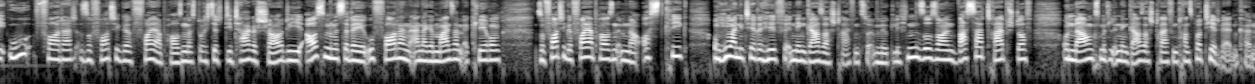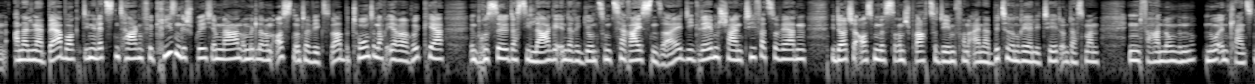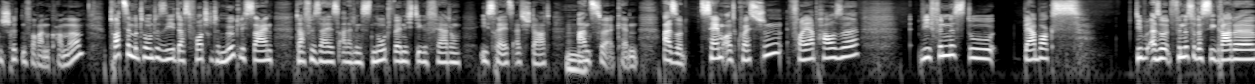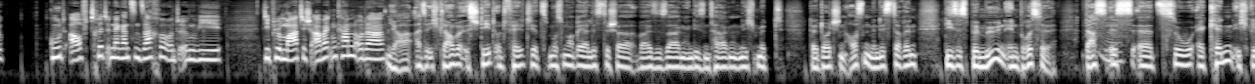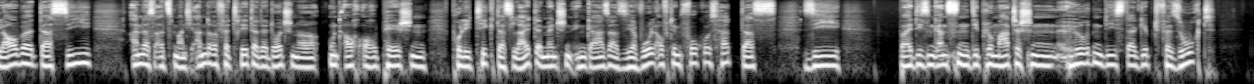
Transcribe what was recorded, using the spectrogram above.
EU fordert sofortige Feuerpausen. Das berichtet die Tagesschau. Die Außenminister der EU fordern in einer gemeinsamen Erklärung sofortige Feuerpausen im Nahostkrieg, um humanitäre Hilfe in den Gazastreifen zu ermöglichen. So sollen Wasser, Treibstoff und Nahrungsmittel in den Gazastreifen transportiert werden können. Annalena Baerbock, die in den letzten Tagen für Krisengespräche im Nahen und Mittleren Osten unterwegs war, betonte nach ihrer Rückkehr in Brüssel, dass die Lage in der Region zum Zerreißen sei. Die Gräben scheinen tiefer zu werden. Die deutsche Außenministerin sprach zudem von einer bitteren Realität und dass man in den Verhandlungen nur in kleinsten Schritten vorankomme. Trotzdem betonte sie, dass Fortschritte möglich seien. Dafür sei es allerdings notwendig, die Gefährdung Israels als Staat mhm. anzuerkennen. Also, same old question, Feuerpause. Wie findest du Baerbocks, also findest du, dass sie gerade gut auftritt in der ganzen Sache und irgendwie diplomatisch arbeiten kann? Oder? Ja, also ich glaube, es steht und fällt jetzt, muss man realistischerweise sagen, in diesen Tagen nicht mit der deutschen Außenministerin. Dieses Bemühen in Brüssel, das mhm. ist äh, zu erkennen. Ich glaube, dass sie, anders als manch andere Vertreter der deutschen und auch europäischen Politik, das Leid der Menschen in Gaza sehr wohl auf dem Fokus hat, dass sie bei diesen ganzen diplomatischen Hürden, die es da gibt, versucht,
